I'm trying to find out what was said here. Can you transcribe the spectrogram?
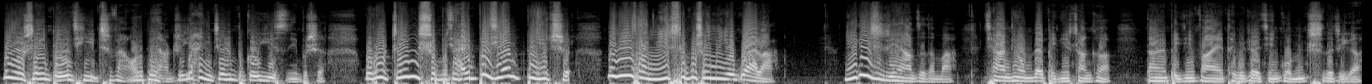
那有时间别人请你吃饭，我说不想吃。呀，你这人不够意思，你不吃？我说真吃不下，不行，必须吃。那你想，你一吃不生病就怪了，一定是这样子的嘛。前两天我们在北京上课，当然北京方也特别热情，给我们吃的这个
